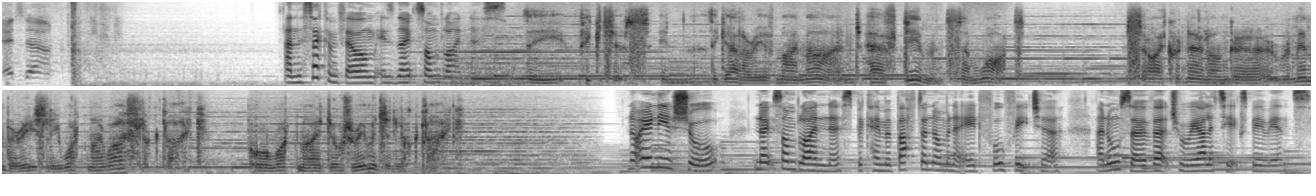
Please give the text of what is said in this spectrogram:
Heads down. And the second film is Notes on Blindness. The pictures in the gallery of my mind have dimmed somewhat, so I could no longer remember easily what my wife looked like or what my daughter Imogen looked like. Not only a short, Notes on Blindness became a BAFTA nominated full feature and also a virtual reality experience.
